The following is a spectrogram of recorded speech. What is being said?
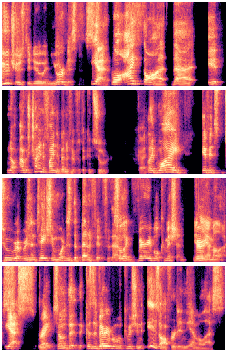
you choose to do in your business. Yeah. Well, I thought that it, no, I was trying to find the benefit for the consumer. Okay. Like, why, if it's two representation, what is the benefit for them? So like variable commission in Very- the MLS. yes, right. So the, because the, variable commission is offered in the MLS.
